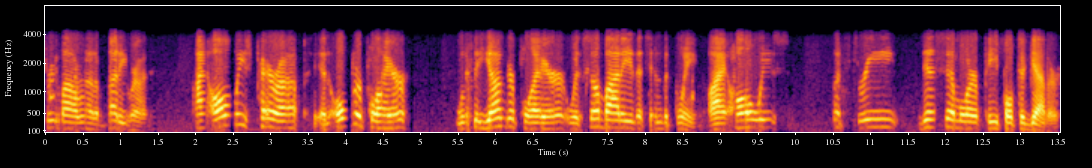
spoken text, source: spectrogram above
three mile run, a buddy run. I always pair up an older player with a younger player with somebody that's in between. I always put three dissimilar people together.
